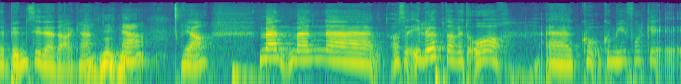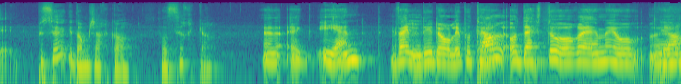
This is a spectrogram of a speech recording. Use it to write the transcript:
til bunns i det i dag, hæ? Ja. Ja. Men, men uh, altså, i løpet av et år, uh, hvor, hvor mye folk er, besøker domkirka? Sånn cirka? Jeg, igjen, veldig dårlig på tall, og dette året er vi jo Ja.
